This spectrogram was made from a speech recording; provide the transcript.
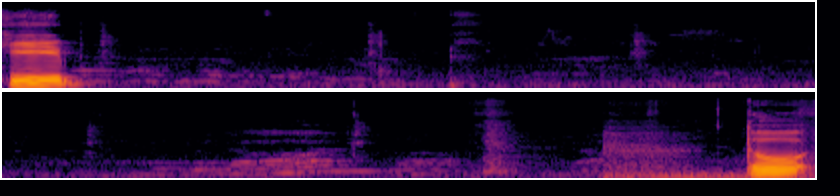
कि तो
